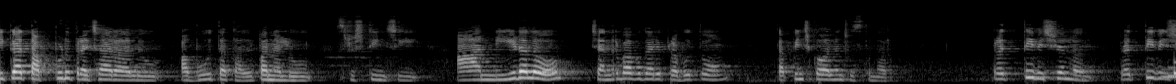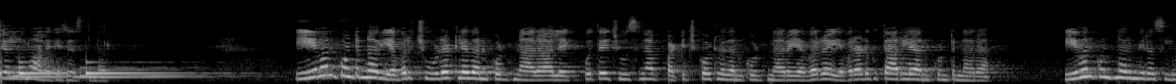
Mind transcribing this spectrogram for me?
ఇక తప్పుడు ప్రచారాలు అభూత కల్పనలు సృష్టించి ఆ నీడలో చంద్రబాబు గారి ప్రభుత్వం తప్పించుకోవాలని చూస్తున్నారు. ప్రతి విషయంలోనూ ప్రతి విషయంలోనూ అలాగే చేస్తున్నారు. ఏమనుకుంటున్నారు? ఎవరు చూడట్లేదు అనుకుంటున్నారా లేకపోతే చూసినా పట్టించుకోవట్లేదు అనుకుంటున్నారా ఎవరు ఎవరు అడుగుతారులే అనుకుంటున్నారా? ఏమనుకుంటున్నారు మీరు అసలు?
